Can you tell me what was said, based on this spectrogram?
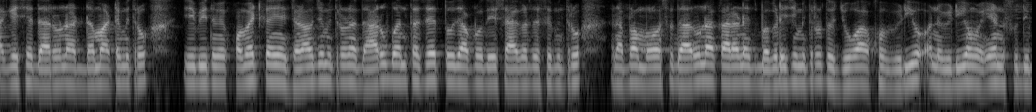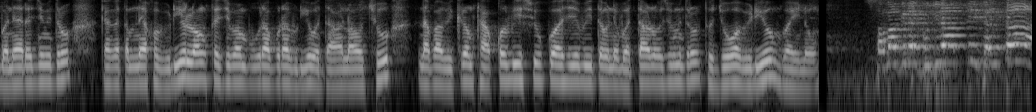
આગે છે દારૂના અડ્ડા માટે મિત્રો, એ બી તમે કોમેન્ટ કરીને જણાવજો મિત્રો, અને દારૂ બંધ થશે તો જ આપણો દેશ આગળ જશે મિત્રો, અને આપણા માણસો દારૂના કારણે જ બગડે છે મિત્રો. તો જો આખો વીડિયો અને વિડીયોમાં એન્ડ સુધી બન્યા રહેજો મિત્રો. કારણ કે તમને આખો વીડિયો લોંગ થશે પણ પૂરા પૂરા વીડિયો બતાવવાનો છું. અને આપણા વિક્રમ ઠાકોર બી શું કહે છે એ બી તમને બતાવવાનો છું મિત્રો. તો જોવો વીડિયો ભાઈનો. સમગ્ર ગુજરાતની જનતા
